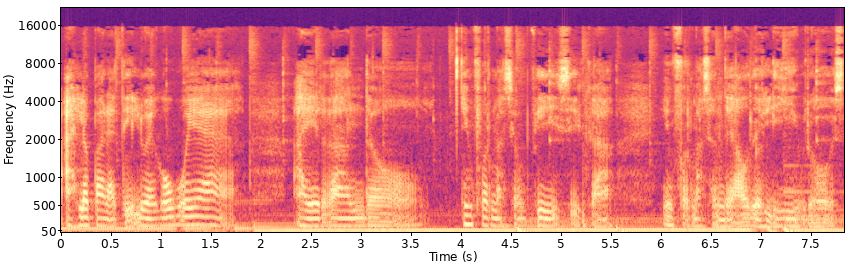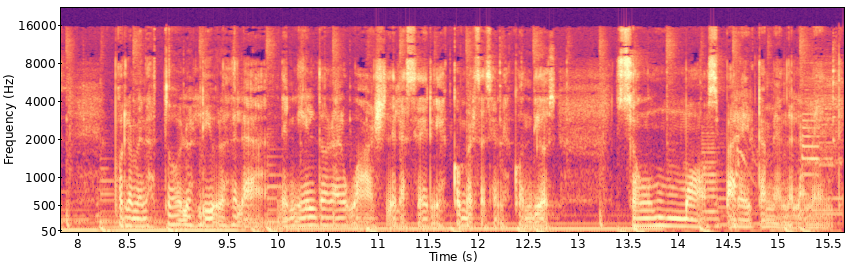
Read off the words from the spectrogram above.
Hazlo para ti. Luego voy a, ir dando información física, información de audiolibros, por lo menos todos los libros de, la, de Neil Donald Walsh de la serie Conversaciones con Dios son un must para ir cambiando la mente.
